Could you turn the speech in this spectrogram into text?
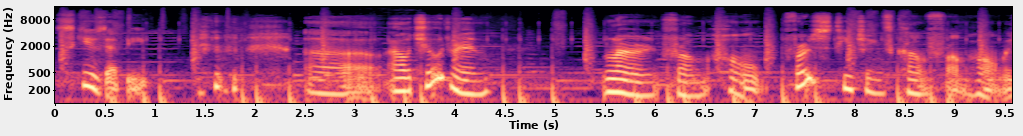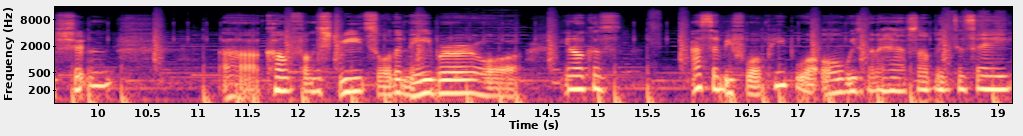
excuse that beep. uh, our children learn from home. First teachings come from home. It shouldn't uh, come from the streets or the neighbor or, you know, because I said before, people are always going to have something to say,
